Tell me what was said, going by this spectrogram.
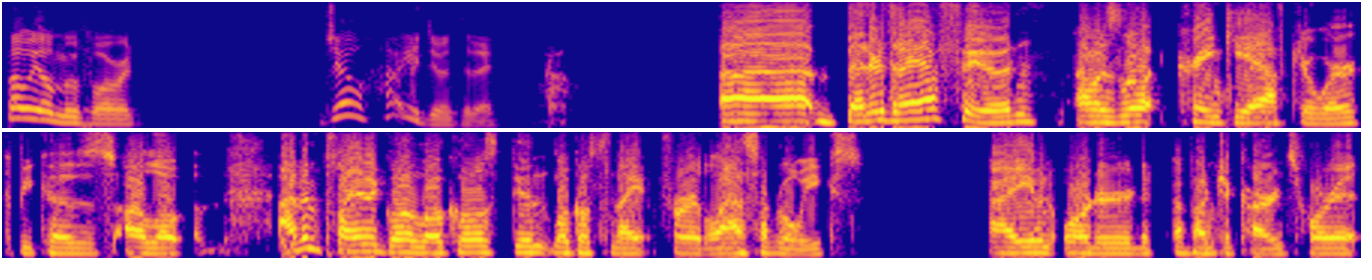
But we will move forward. Joe, how are you doing today? Uh, better than I have food. I was a little cranky after work because our lo- I've been planning to go to locals, doing locals tonight for the last several weeks. I even ordered a bunch of cards for it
